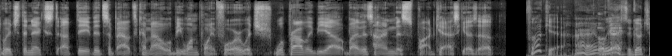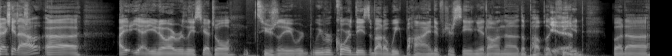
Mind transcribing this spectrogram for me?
Which the next update that's about to come out will be 1.4, which will probably be out by the time this podcast goes up. Fuck yeah. All right. Well, yeah. Okay. So go check it out. Uh, I yeah, you know our release schedule. It's usually we're, we record these about a week behind if you're seeing it on uh, the public Yeah. feed. But uh,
